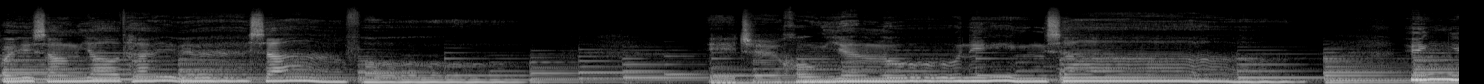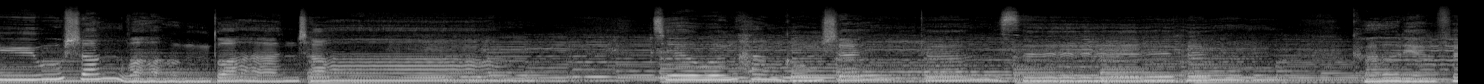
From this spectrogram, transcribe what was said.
会向瑶台月下逢。一枝红艳露凝香，云雨巫山枉断肠。借问汉宫谁得似？可怜飞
